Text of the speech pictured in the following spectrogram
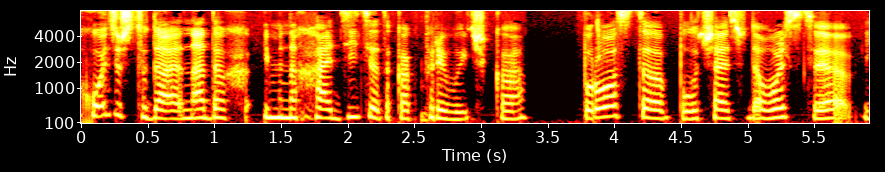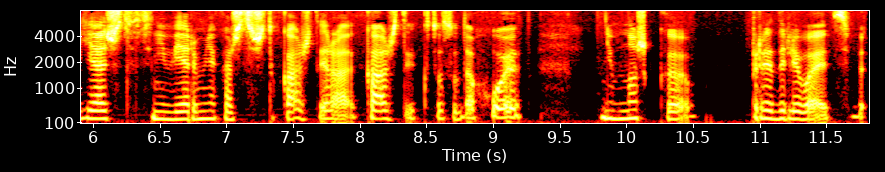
ходишь туда, надо именно ходить, это как привычка просто получать удовольствие, я что-то не верю. Мне кажется, что каждый, каждый, кто туда ходит, немножко преодолевает себя.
